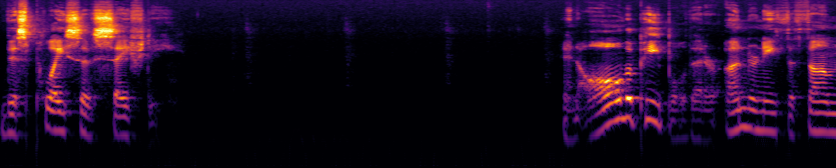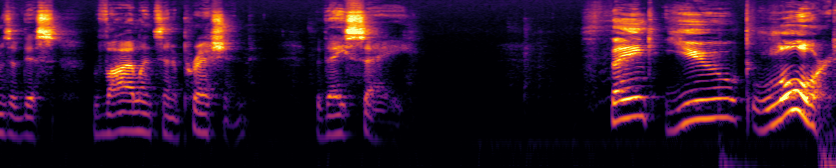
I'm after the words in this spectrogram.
this place of safety. And all the people that are underneath the thumbs of this violence and oppression, they say, Thank you, Lord.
